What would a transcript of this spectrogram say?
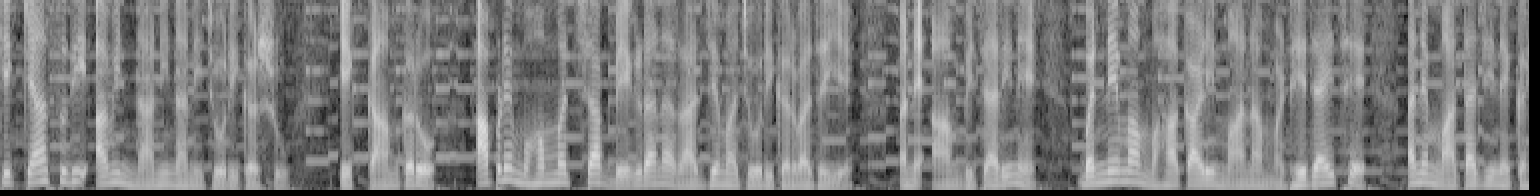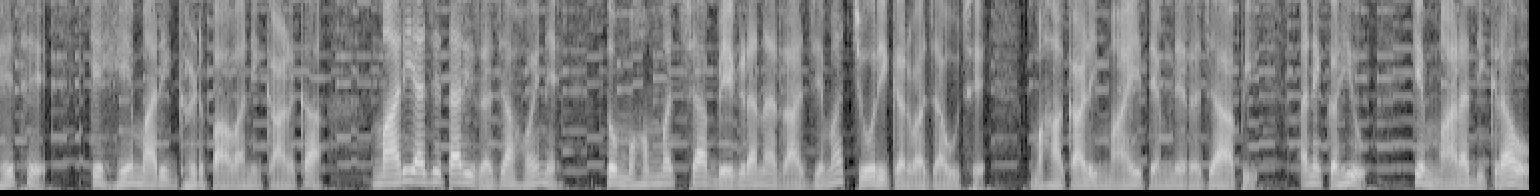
કે ક્યાં સુધી આવી નાની નાની ચોરી કરશું. એક કામ કરો આપણે મોહમ્મદ શાહ બેગડાના રાજ્યમાં ચોરી કરવા જઈએ અને આમ વિચારીને બંનેમાં મહાકાળી માના મઢે જાય છે અને માતાજીને કહે છે કે, હે મારી ગઢ પાવાની કાળકા, મારી આજે તારી રજા હોય ને, તો મોહમ્મદ શાહ બેગડાના રાજ્યમાં ચોરી કરવા જવું છે. મહાકાળી માએ તેમને રજા આપી અને કહ્યું કે, મારા દીકરાઓ,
